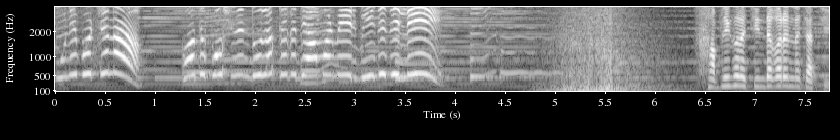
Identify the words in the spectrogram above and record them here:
মনে পড়ছে না। কত পরশুদিন দু লাখ টাকা দিয়ে আমার মেয়ের বিয়ে দিলি। আপনি করে চিন্তা করেন না চাচি।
